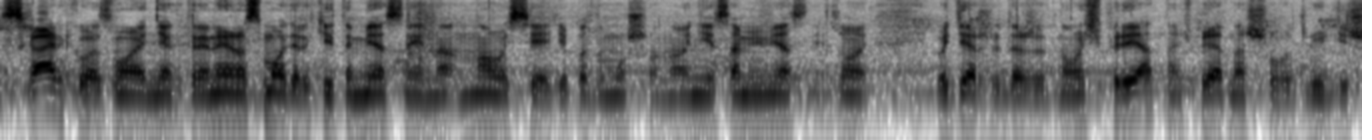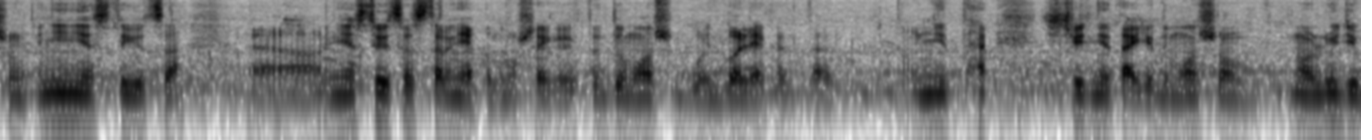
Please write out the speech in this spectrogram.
с Харькова звонят, некоторые, наверное, смотрят какие-то местные но- новости, потому что ну, они сами местные, звонят, поддерживают даже, ну, очень приятно, очень приятно, что вот люди, что они не остаются, э, не остаются в стороне, потому что я как-то думал, что будет более как-то ну, не так, чуть-чуть не так, я думал, что ну, люди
